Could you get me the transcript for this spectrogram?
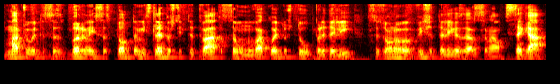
мачовете с Бърни, с Тотнам и следващите два са онова, което ще определи сезона в Висшата лига за Арсенал. Сега,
